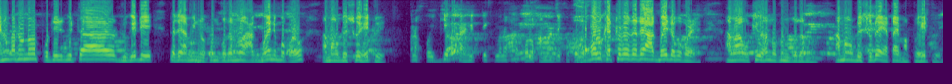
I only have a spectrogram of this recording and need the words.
এনেকুৱা ধৰণৰ প্ৰতিযোগিতাৰ যোগেদি যাতে আমি নতুন প্ৰজন্মক আগবঢ়াই নিব পাৰোঁ আমাৰ উদ্দেশ্য সেইটোৱেই মানে শৈক্ষিক সাহিত্যিক মানে সকলো সামাজিক সকলো ক্ষেত্ৰতে যাতে আগবাঢ়ি যাব পাৰে। আমাৰ উঠি অহা নতুন প্ৰজন্ম। আমাৰ উদ্দেশ্যটো এটাই মাত্ৰ সেইটোৱেই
